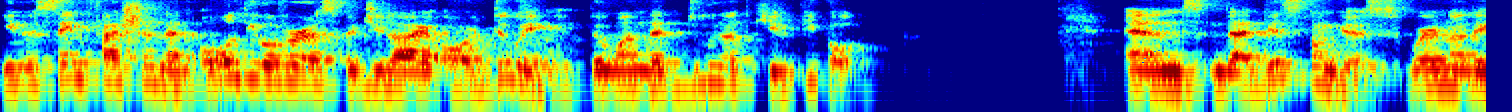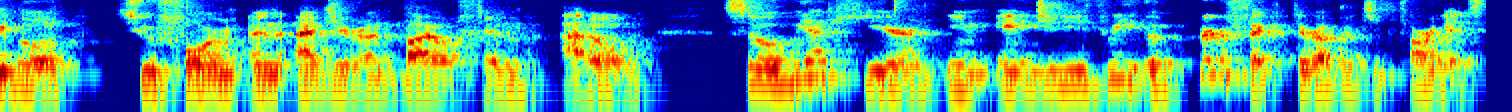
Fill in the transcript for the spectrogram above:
in the same fashion that all the other aspergilli are doing, the one that do not kill people. And that this fungus were not able to form an adherent biofilm at all. So we had here in AGD3 a perfect therapeutic target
